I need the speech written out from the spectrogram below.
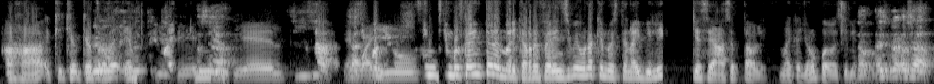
ajá, ¿qué, qué, qué otra? sea, NYU. sin, sin buscar interés, marica, referenciame una que no esté en Ivy League, que sea aceptable. Marica, yo no puedo decirle. No, es o sea,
